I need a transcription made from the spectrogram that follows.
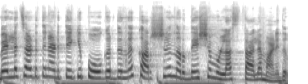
വെള്ളച്ചാട്ടത്തിനടുത്തേക്ക് പോകരുതെന്ന് കർശന നിർദ്ദേശമുള്ള സ്ഥലമാണിത്.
